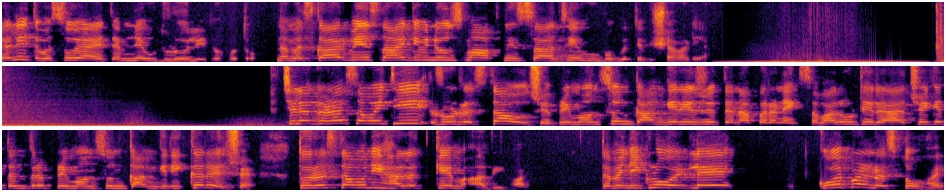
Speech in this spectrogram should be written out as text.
લલિત વસુયાએ તેમને ઉધડો લીધો હતો. નમસ્કાર બીએસ નાઇન ટીવી ન્યૂઝમાં આપની સાથે હું ભગવતી વિશાવાડિયા. છેલ્લા ઘણા સમયથી રોડ રસ્તાઓ છે. પ્રિમોન્સૂન કામગીરી છે તેના પર અનેક સવાલ ઉઠી રહ્યા છે કે તંત્ર પ્રિમોન્સૂન કામગીરી કરે છે તો રસ્તાઓની હાલત કેમ આવી હોય? તમે નીકળો એટલે કોઈ પણ રસ્તો હોય,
